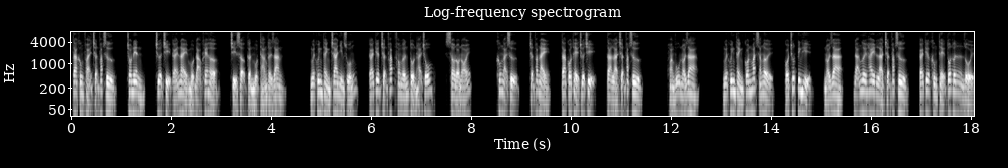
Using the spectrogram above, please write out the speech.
ta không phải trận pháp sư, cho nên chữa trị cái này một đạo khe hở, chỉ sợ cần một tháng thời gian. Nguyễn khuynh thành tra nhìn xuống, cái kia trận pháp phong ấn tổn hại chỗ, sau đó nói, không ngại sự, trận pháp này ta có thể chữa trị, ta là trận pháp sư. Hoàng vũ nói ra. Nguyễn khuynh thành con mắt sáng ngời, có chút kinh hỉ, nói ra, đã ngươi hay là trận pháp sư, cái kia không thể tốt hơn rồi.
